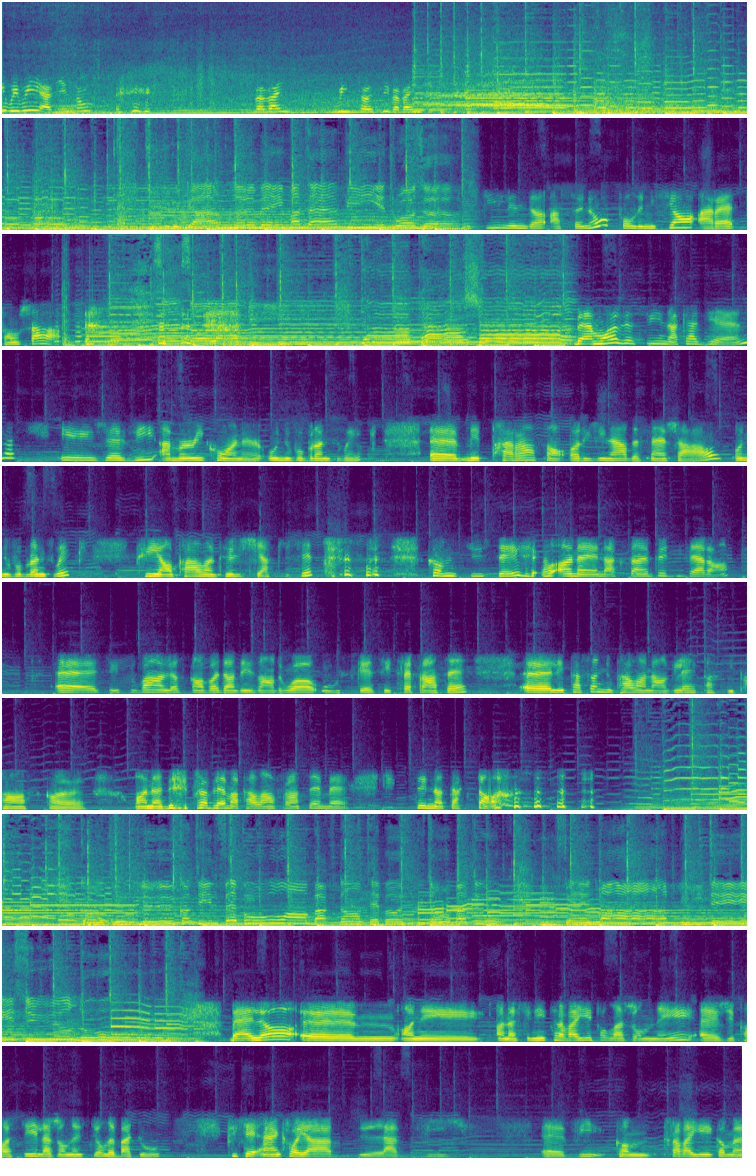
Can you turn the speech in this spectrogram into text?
Oui, oui, à bientôt. bye bye. Oui, toi aussi, bye bye. Tu regardes le réveil matin, puis il est 3 heures. Ici Linda Arsenault pour l'émission Arrête ton char. ben moi, je suis une Acadienne et je vis à Murray Corner, au Nouveau-Brunswick. Euh, mes parents sont originaires de Saint-Charles, au Nouveau-Brunswick. Puis on parle un peu le chiac. Comme tu sais, on a un accent un peu différent. Euh, c'est souvent lorsqu'on va dans des endroits où c'est très français, euh, les personnes nous parlent en anglais parce qu'ils pensent qu'on a des problèmes à parler en français, mais c'est notre accent. Quand il pleut, quand il fait beau, embarque dans tes bottes puis ton bateau. Il fait noir, puis sur l'eau. Ben là, euh, on est, on a fini de travailler pour la journée. Euh, J'ai passé la journée sur le bateau. Puis c'est incroyable la vie, euh, vie comme travailler comme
